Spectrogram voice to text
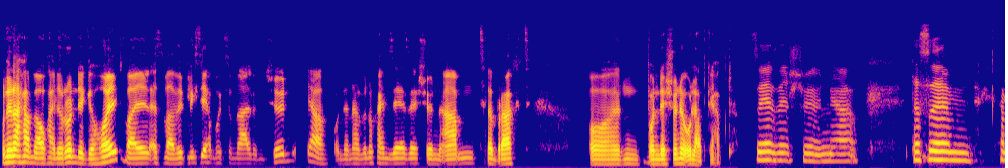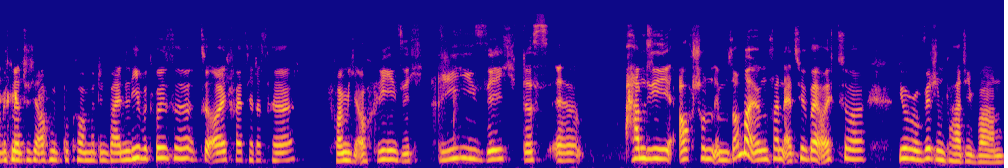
Und danach haben wir auch eine Runde geheult, weil es war wirklich sehr emotional und schön. Ja, und dann haben wir noch einen sehr, sehr schönen Abend verbracht und wunderschönen Urlaub gehabt. Sehr, sehr schön, ja. Das ähm, habe ich natürlich auch mitbekommen mit den beiden. Liebe Grüße zu euch, falls ihr das hört. Ich freue mich auch riesig, riesig, dass äh, haben die auch schon im Sommer irgendwann, als wir bei euch zur Eurovision Party waren,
